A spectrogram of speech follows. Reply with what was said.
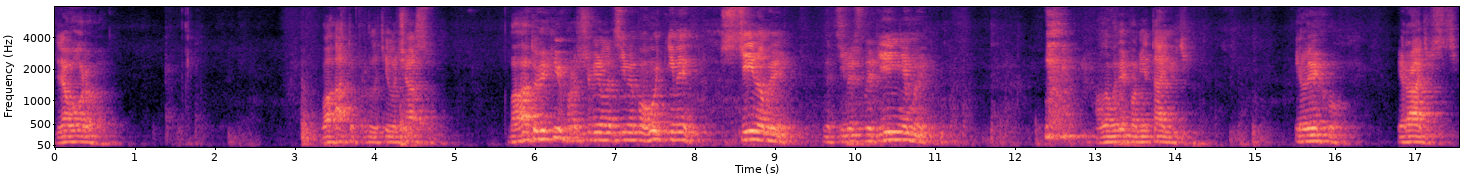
для ворога. Багато пролетіло часу. Багато віків прошуміло цими могутніми стінами, над цими склепіннями. Але вони пам'ятають і лихо, і радість.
